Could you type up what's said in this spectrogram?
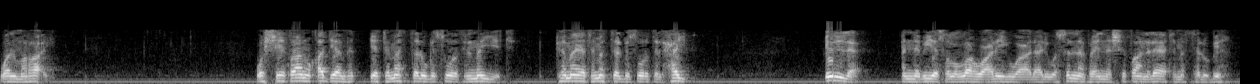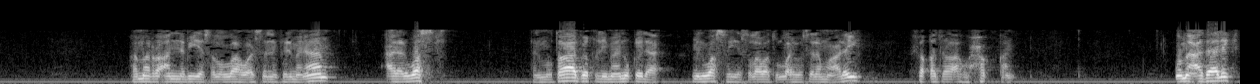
والمرائي. والشيطان قد يتمثل بصورة الميت كما يتمثل بصورة الحي إلا النبي صلى الله عليه وعلى آله وسلم فإن الشيطان لا يتمثل به. فمن رأى النبي صلى الله عليه وسلم في المنام على الوصف المطابق لما نقل من وصفه صلوات الله وسلامه عليه فقد رآه حقا. ومع ذلك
